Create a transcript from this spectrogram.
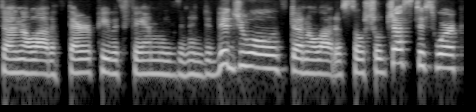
done a lot of therapy with families and individuals, done a lot of social justice work.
